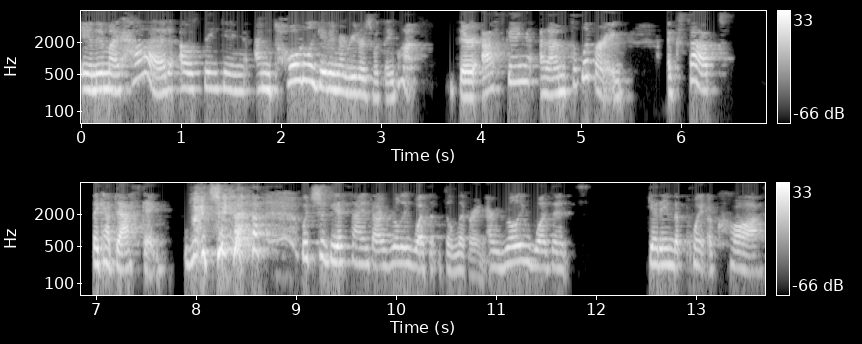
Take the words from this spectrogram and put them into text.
And in my head, I was thinking, I'm totally giving my readers what they want. They're asking and I'm delivering, except they kept asking, which, which should be a sign that I really wasn't delivering. I really wasn't getting the point across.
